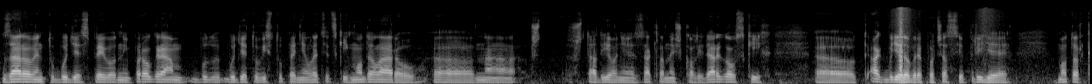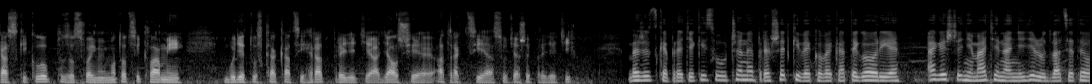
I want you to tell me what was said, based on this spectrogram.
Zároveň tu bude sprievodný program, bude tu vystúpenie leteckých modelárov na štadióne základnej školy Dargovských. Ak bude dobre počasie, príde motorkársky klub so svojimi motocyklami, bude tu skakací hrad pre deti a ďalšie atrakcie a súťaže pre deti. Bežecké preteky sú určené pre všetky vekové kategórie. Ak ešte nemáte na nedeľu 27.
